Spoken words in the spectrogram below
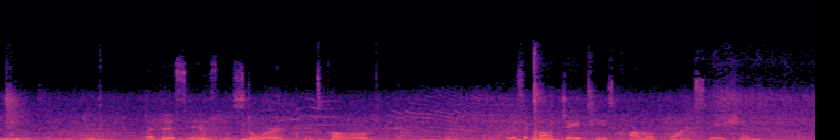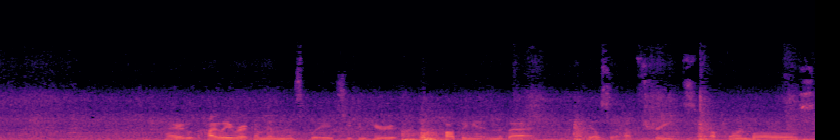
Hmm. But this is the store. It's called, what is it called? JT's Caramel Corn Station. I highly recommend this place. You can hear it them popping it in the back. They also have treats, popcorn balls.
